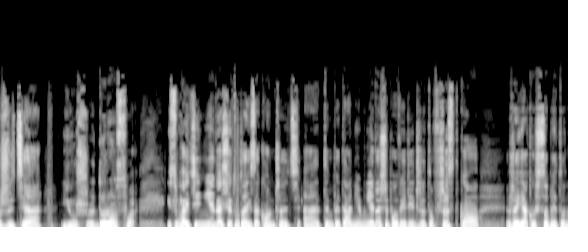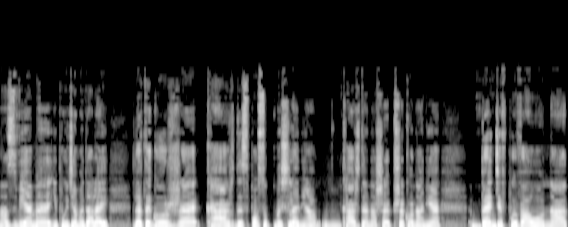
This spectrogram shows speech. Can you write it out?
życie już dorosłe. I słuchajcie, nie da się tutaj zakończyć e, tym pytaniem, nie da się powiedzieć, że to wszystko, że jakoś sobie to nazwiemy i pójdziemy dalej, dlatego że każdy sposób myślenia, mm, każde nasze przekonanie będzie wpływało na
